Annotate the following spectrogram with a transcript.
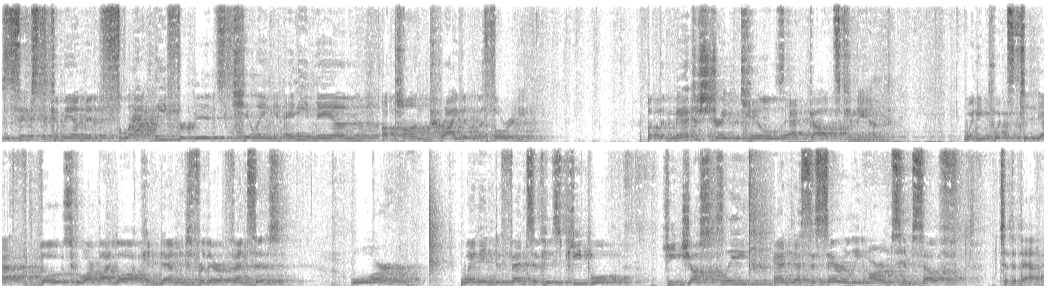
sixth commandment flatly forbids killing any man upon private authority. But the magistrate kills at God's command when he puts to death those who are by law condemned for their offenses, or when in defense of his people he justly and necessarily arms himself to the battle.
